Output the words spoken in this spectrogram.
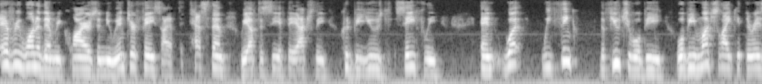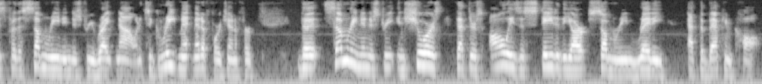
every one of them requires a new interface. I have to test them. We have to see if they actually could be used safely. And what we think the future will be will be much like it there is for the submarine industry right now. And it's a great met- metaphor, Jennifer. The submarine industry ensures that there's always a state of the art submarine ready at the beck and call.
